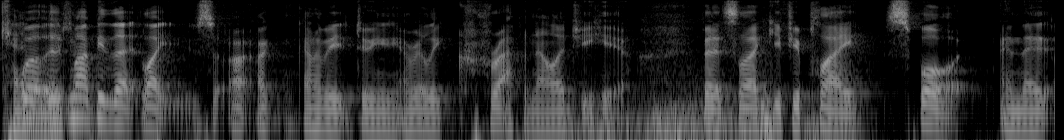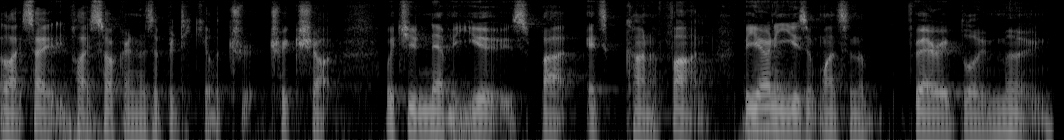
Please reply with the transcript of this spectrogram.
can. well, lose it might be that like so I- I'm going to be doing a really crap analogy here, but it's like if you play sport and they like say you play soccer and there's a particular tr- trick shot which you never use, but it's kind of fun, but you only use it once in the very blue moon.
